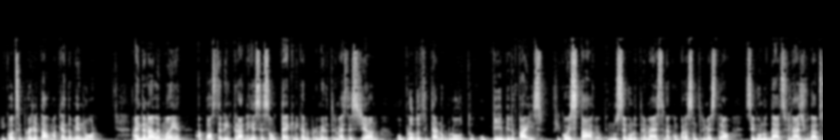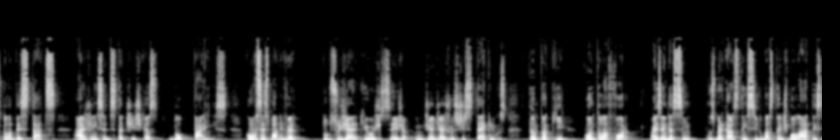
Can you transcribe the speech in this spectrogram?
enquanto se projetava uma queda menor. Ainda na Alemanha, após ter entrado em recessão técnica no primeiro trimestre deste ano, o produto interno bruto, o PIB do país, ficou estável no segundo trimestre na comparação trimestral, segundo dados finais divulgados pela Destats, a agência de estatísticas do país. Como vocês podem ver, tudo sugere que hoje seja um dia de ajustes técnicos, tanto aqui quanto lá fora, mas ainda assim, os mercados têm sido bastante voláteis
